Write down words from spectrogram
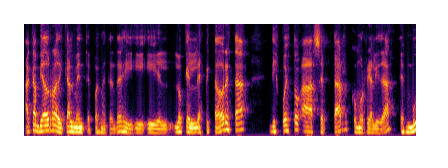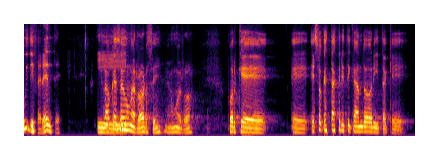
ha cambiado radicalmente, pues, ¿me entendés? Y, y, y lo que el espectador está dispuesto a aceptar como realidad es muy diferente. Creo que eso es un error, sí, es un error. Porque eh, eso que estás criticando ahorita, que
